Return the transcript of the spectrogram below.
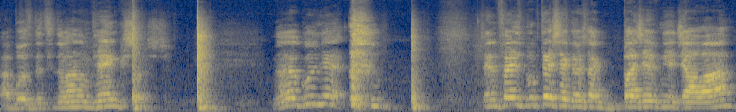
Albo zdecydowaną większość. No i ogólnie ten Facebook też jakoś tak baziewnie działa,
